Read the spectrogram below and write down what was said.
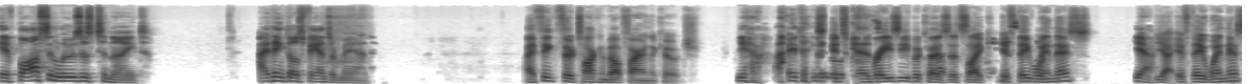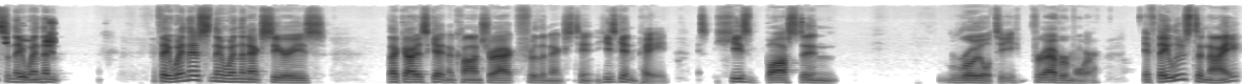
If Boston loses tonight, I think those fans are mad. I think they're talking about firing the coach. Yeah, I think it's, crazy because it's like if they win this, yeah, yeah, if they win this and they win the, if they win this and they win the next series, that guy's getting a contract for the next ten. He's getting paid. He's Boston royalty forevermore. If they lose tonight,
